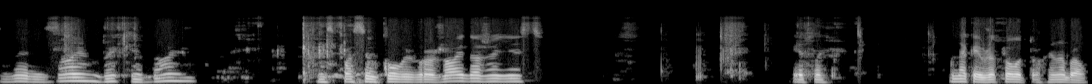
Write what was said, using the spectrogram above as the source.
вирізаємо, викидаємо. Ось пасинковий врожай даже є. Якщо. Некий вже солод трохи набрав.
